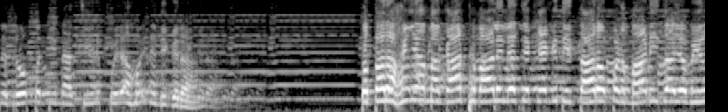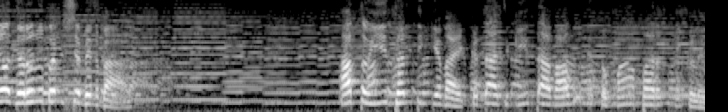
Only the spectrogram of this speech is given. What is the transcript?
ને દ્રૌપદીના ચીર પૂર્યા હોય ને દીકરા. તો તારા હૈયામાં ગાંઠ વાળી લેજે કે તારો પણ માડી જાય, વીરો જરૂર બનશે બેનબા આ તો ઈ ધરતી કહેવાય. કદાચ ગીતા વાવું ને તો મહાભારત નીકળે.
